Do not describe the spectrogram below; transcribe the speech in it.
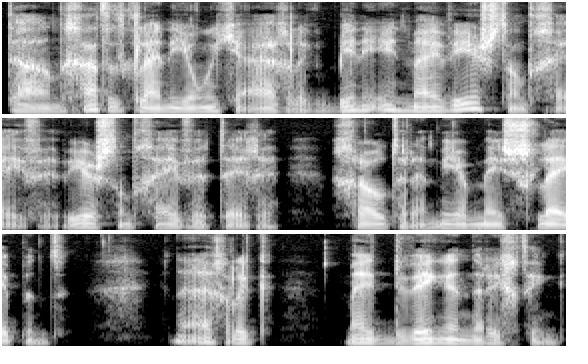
dan gaat het kleine jongetje eigenlijk binnenin mij weerstand geven. Weerstand geven tegen groter en meer meeslepend. En eigenlijk mij dwingen richting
